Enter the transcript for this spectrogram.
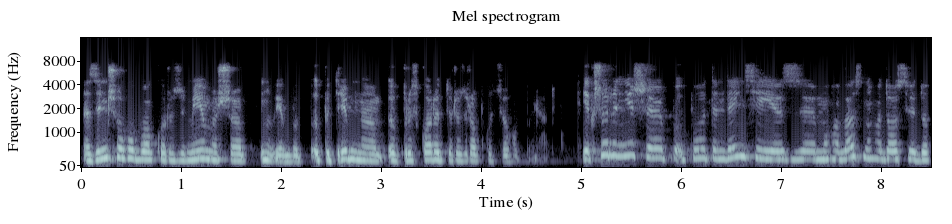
А з іншого боку, розуміємо, що ну якби потрібно прискорити розробку цього порядку. Якщо раніше по тенденції з мого власного досвіду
